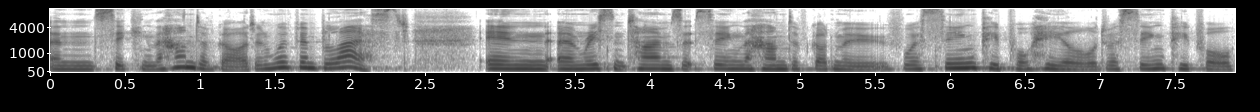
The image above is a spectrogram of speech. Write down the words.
and seeking the hand of God. And we've been blessed in um, recent times at seeing the hand of God move. We're seeing people healed. We're seeing people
